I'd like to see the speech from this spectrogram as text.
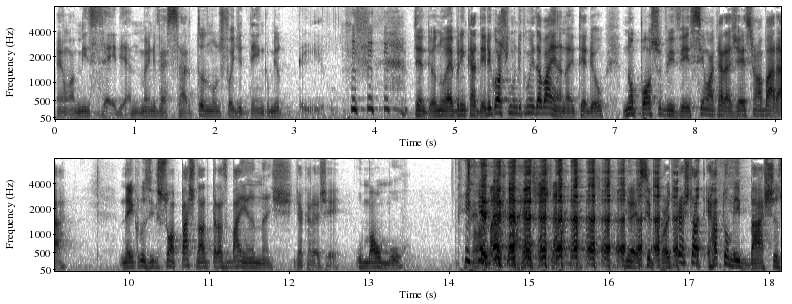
É uma miséria. No meu aniversário, todo mundo foi de dengue, meu Deus. entendeu? Não é brincadeira. E gosto muito de comida baiana, entendeu? Não posso viver sem um acarajé, sem um abará. Né? Inclusive, sou apaixonado pelas baianas de acarajé. O mau humor. É uma marca registrada. Né? Você pode prestar. Já tomei baixas,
